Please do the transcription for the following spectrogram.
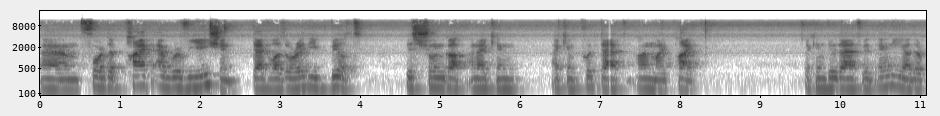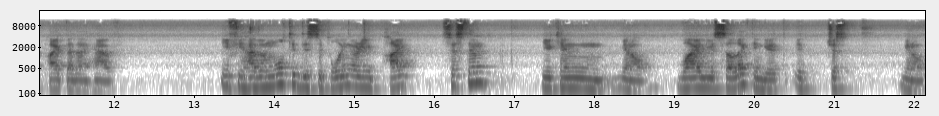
um, for the pipe abbreviation that was already built is showing up and I can I can put that on my pipe. So I can do that with any other pipe that I have. If you have a multidisciplinary pipe system, you can, you know, while you're selecting it, it just, you know,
